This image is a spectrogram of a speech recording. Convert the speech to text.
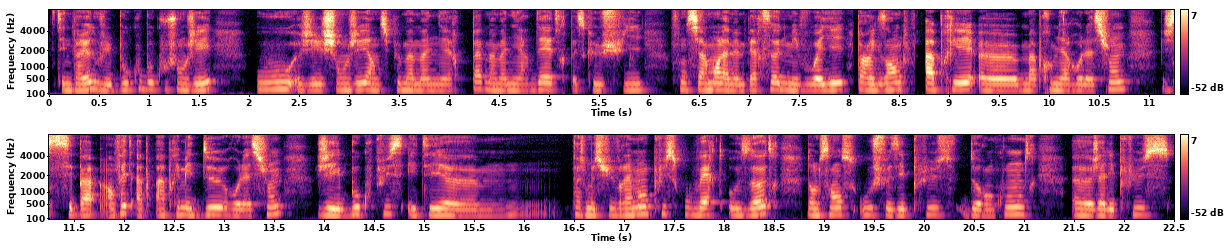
C'était une période où j'ai beaucoup, beaucoup changé où j'ai changé un petit peu ma manière, pas ma manière d'être parce que je suis foncièrement la même personne, mais vous voyez, par exemple, après euh, ma première relation, pas, en fait, après mes deux relations, j'ai beaucoup plus été, euh, enfin, je me suis vraiment plus ouverte aux autres dans le sens où je faisais plus de rencontres, euh, j'allais plus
